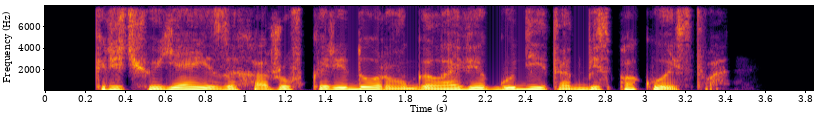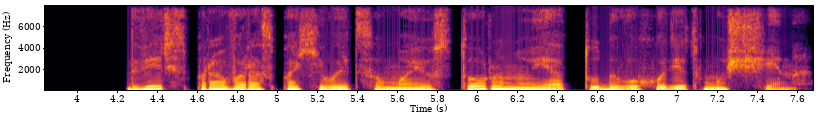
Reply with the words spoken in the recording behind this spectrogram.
— кричу я и захожу в коридор, в голове гудит от беспокойства. Дверь справа распахивается в мою сторону, и оттуда выходит мужчина.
